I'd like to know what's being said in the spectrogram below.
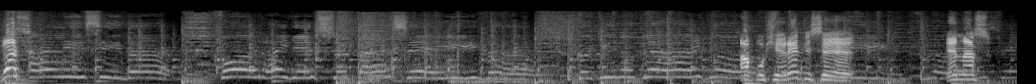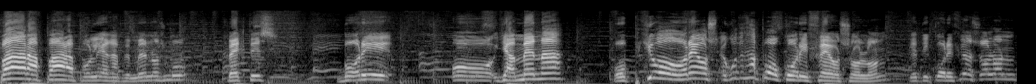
Δας! αλυσίδα Φοράγες όταν σε είδα Κοκκίνο κράγιο Αποχαιρέτησε ένας πάρα πάρα πολύ αγαπημένος μου παίκτης. Μπορεί ο, για μένα ο πιο ωραίος, εγώ δεν θα πω ο κορυφαίος όλων, γιατί κορυφαίος όλων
